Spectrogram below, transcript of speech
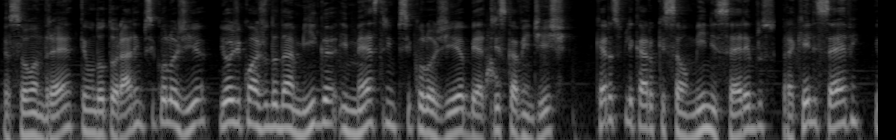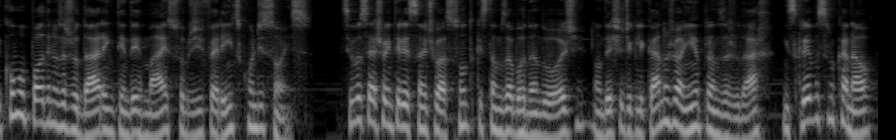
Eu sou o André, tenho um doutorado em psicologia e hoje, com a ajuda da amiga e mestre em psicologia Beatriz Cavendish, quero explicar o que são mini-cérebros, para que eles servem e como podem nos ajudar a entender mais sobre diferentes condições. Se você achou interessante o assunto que estamos abordando hoje, não deixe de clicar no joinha para nos ajudar, inscreva-se no canal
